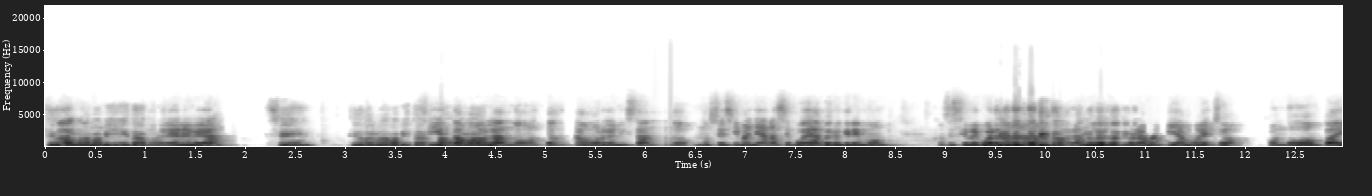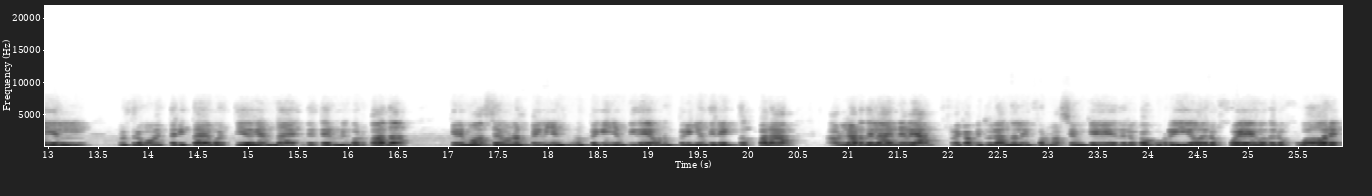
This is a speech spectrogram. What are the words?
¿Tienes Ah, alguna con papita? po? de la NBA. ¿Sí? ¿Tienes alguna papita? Sí, Vamos, estamos hablando, estamos organizando. No sé si mañana se pueda, pero queremos, no sé si recuerdan, hablando de los programas que ya hemos hecho con Dodonpa y el, nuestro comentarista deportivo que anda de, de terno y corbata. queremos hacer unos pequeños, unos pequeños videos, unos pequeños directos para hablar de la NBA, recapitulando la información que, de lo que ha ocurrido, de los juegos, de los jugadores.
